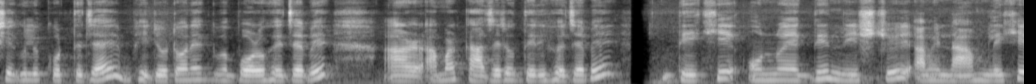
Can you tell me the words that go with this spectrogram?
সেগুলো করতে যায় ভিডিওটা অনেক বড় হয়ে যাবে আর আমার কাজেরও দেরি হয়ে যাবে। দেখি অন্য একদিন নিশ্চয়ই আমি নাম লিখে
